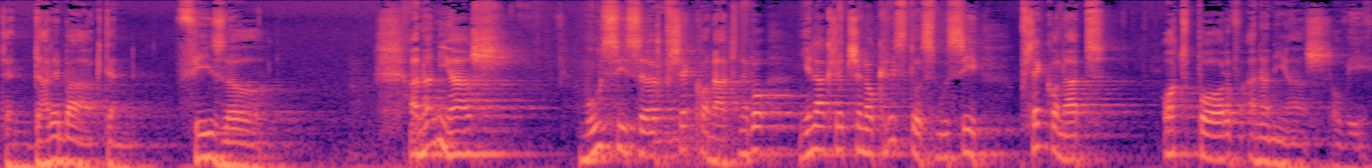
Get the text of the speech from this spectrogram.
Ten darebák, ten fízel. Ananiáš musí se překonat, nebo jinak řečeno Kristus musí překonat odpor v Ananiášovi.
